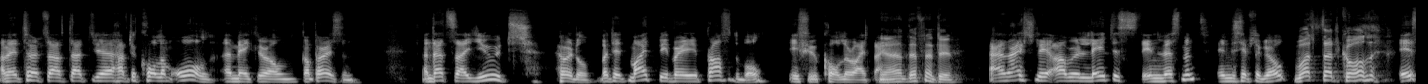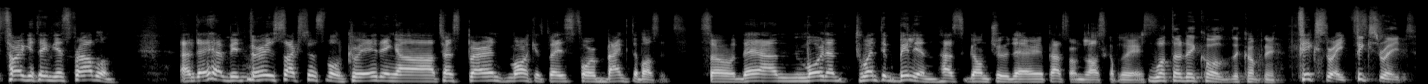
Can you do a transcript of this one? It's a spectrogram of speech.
And it turns out that you have to call them all and make your own comparison. And that's a huge hurdle, but it might be very profitable if you call the right bank. Yeah, definitely. And actually, our latest investment in the Schibsted Growth What's that called? is targeting this problem. And they have been very successful creating a transparent marketplace for bank deposits. So they are more than 20 billion has gone through their platform the last couple of years. What are they called? The company? Fixrate. Fixed rate.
